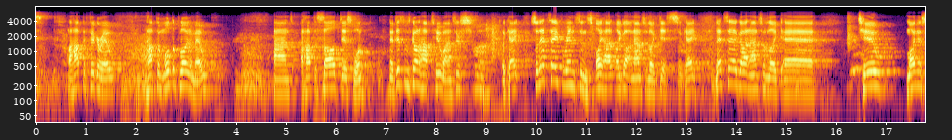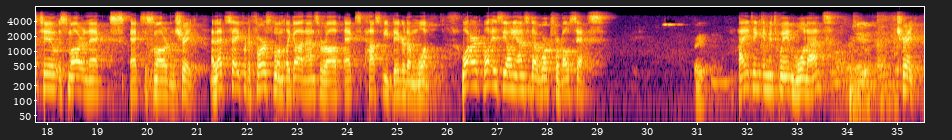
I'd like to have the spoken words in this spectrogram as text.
I have to figure out, I have to multiply them out, and I have to solve this one. Now this one's going to have two answers. Okay, so let's say for instance I had I got an answer like this. Okay, let's say I got an answer like uh, two minus two is smaller than x, x is smaller than three. And let's say for the first one I got an answer of x has to be bigger than one. What are what is the only answer that works for both sets? Three. Anything in between one and Two. three.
